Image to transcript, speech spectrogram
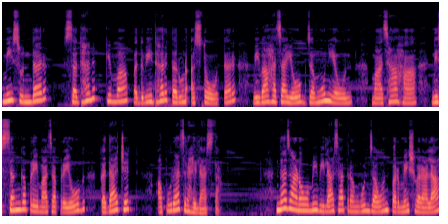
मी सुंदर सधन किंवा पदवीधर तरुण असतो तर विवाहाचा योग जमून येऊन माझा हा निस्संग प्रेमाचा प्रयोग कदाचित अपुराच राहिला असता न जाणो मी विलासात रंगून जाऊन परमेश्वराला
